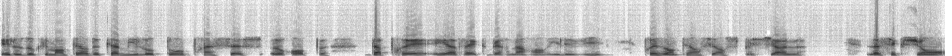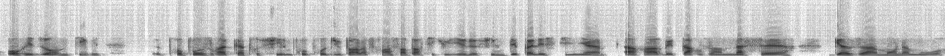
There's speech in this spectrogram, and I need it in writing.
et le documentaire de Camille Lotto, Princesse Europe, d'après et avec Bernard-Henri Lévy, présenté en séance spéciale. La section Horizonti proposera quatre films coproduits par la France, en particulier le film des Palestiniens arabes et Tarzan Nasser, Gaza, mon amour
